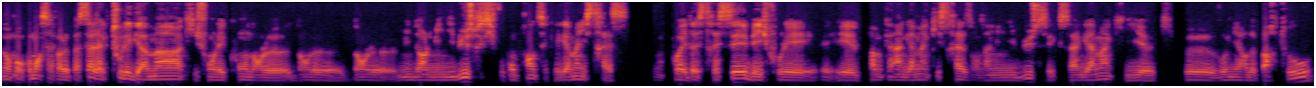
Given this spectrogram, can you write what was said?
Donc on commence à faire le passage avec tous les gamins qui font les cons dans le dans le dans le dans le minibus parce qu'il faut comprendre c'est que les gamins ils stressent. Donc pour être stressé, ben il faut les et le gamin qui stresse dans un minibus, c'est que c'est un gamin qui euh, qui peut vomir de partout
